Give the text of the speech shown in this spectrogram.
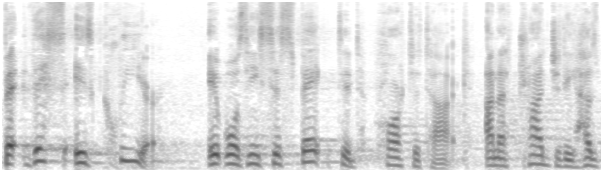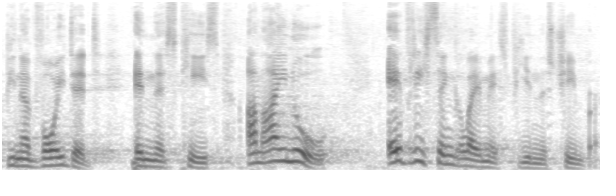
but this is clear. It was a suspected heart attack and a tragedy has been avoided in this case. And I know every single MSP in this chamber,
